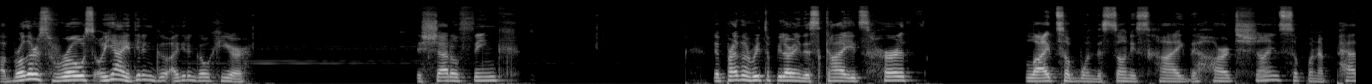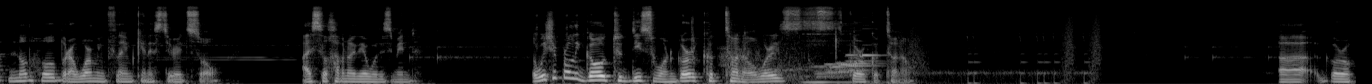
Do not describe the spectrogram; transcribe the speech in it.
uh, Brothers' Roast. Oh yeah, I didn't go. I didn't go here. The Shadow Thing. The Pride of Rito Pillar in the sky. Its hearth lights up when the sun is high. The heart shines upon a path not whole, but a warming flame can stir its soul. I still have no idea what this means. So we should probably go to this one, Gorko Tunnel. Where is Gorko Tunnel? Uh, Gorok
